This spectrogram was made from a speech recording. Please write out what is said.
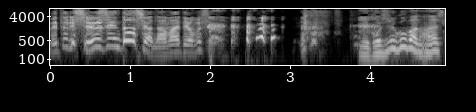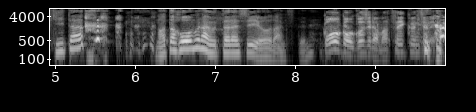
別に囚人同士は名前で呼ぶしね。ね、55番の話聞いた？ってまたホームラン打ったらしいよ、なんつってね。ゴーゴーゴジラ松井くんじゃねえか。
